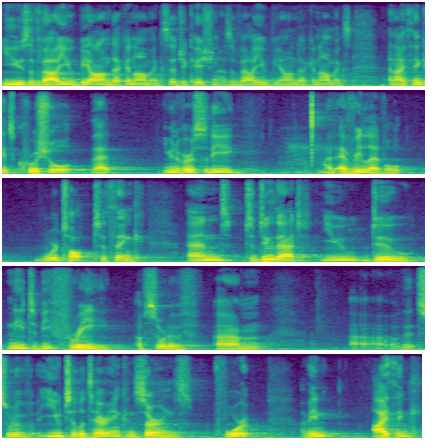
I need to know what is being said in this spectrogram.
you use, a value beyond economics, education has a value beyond economics. And I think it's crucial that university, at every level, we're taught to think. And to do that, you do need to be free of sort of um, uh, sort of utilitarian concerns for I mean, I think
